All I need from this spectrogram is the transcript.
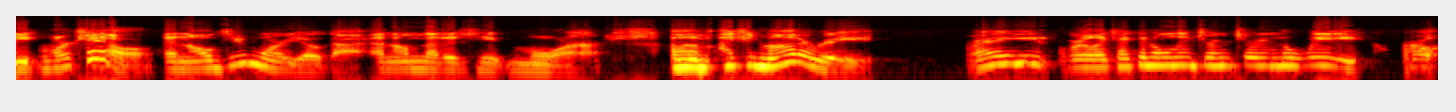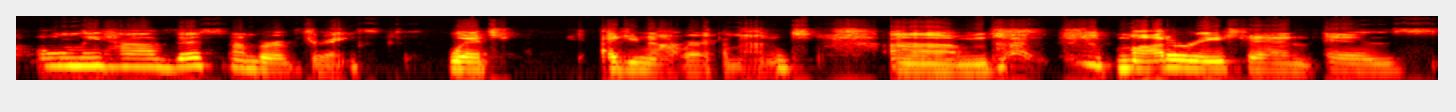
eat more kale and I'll do more yoga and I'll meditate more. Um, I can moderate, right? Or like I can only drink during the week or I'll only have this number of drinks, which I do not recommend. Um, moderation is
